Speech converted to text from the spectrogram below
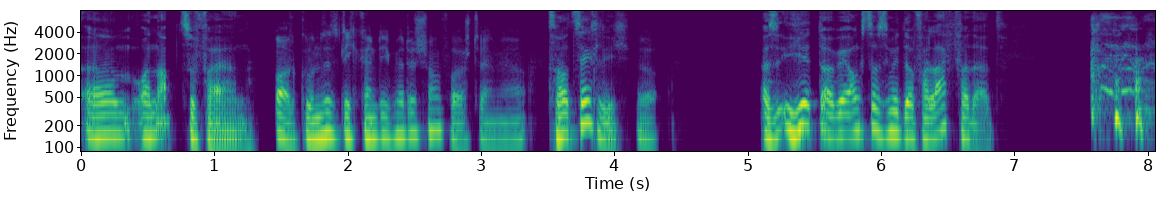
ähm, einen abzufeiern? Oh, grundsätzlich könnte ich mir das schon vorstellen, ja. Tatsächlich? Ja. Also ich hätte aber Angst, dass ich mich da verlaufen hat.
